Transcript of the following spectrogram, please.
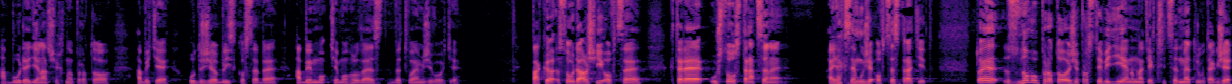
a bude dělat všechno pro to, aby tě udržel blízko sebe, aby tě mohl vést ve tvém životě. Pak eh, jsou další ovce, které už jsou ztracené. A jak se může ovce ztratit? To je znovu proto, že prostě vidí jenom na těch 30 metrů. Takže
